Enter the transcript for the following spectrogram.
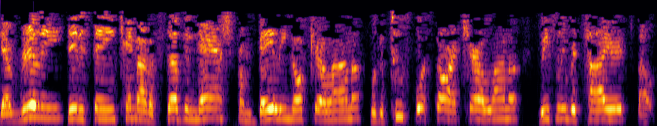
that really did his thing, came out of Southern Nash from Bailey, North Carolina, was a two sport star at Carolina, recently retired about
